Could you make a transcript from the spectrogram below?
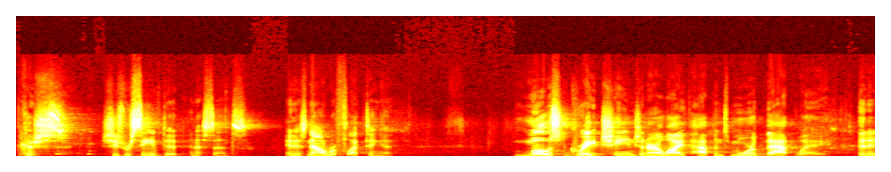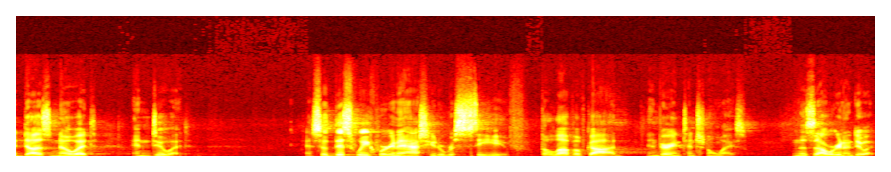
because she's received it in a sense and is now reflecting it. Most great change in our life happens more that way than it does know it and do it. And so this week, we're going to ask you to receive the love of God in very intentional ways. And this is how we're going to do it.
